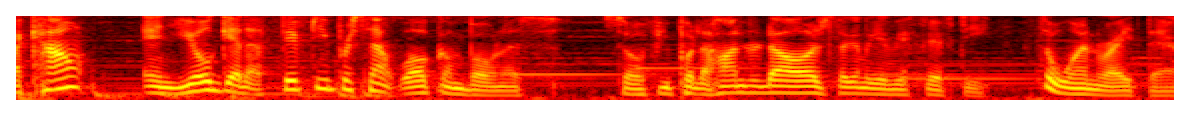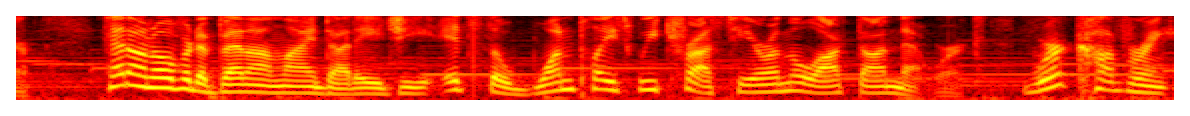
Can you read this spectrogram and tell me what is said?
account, and you'll get a 50% welcome bonus. So if you put $100, they're going to give you 50. It's a win right there. Head on over to betonline.ag. It's the one place we trust here on the Locked On Network. We're covering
